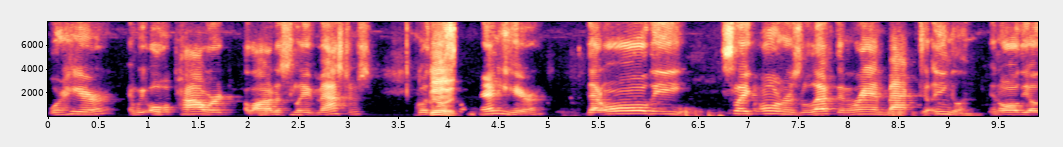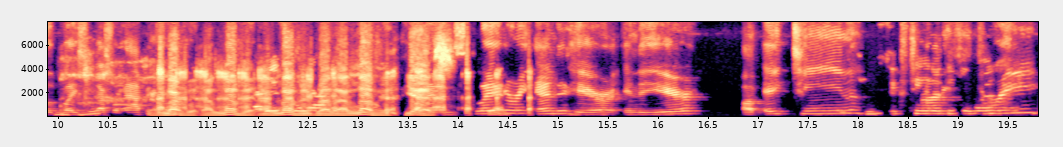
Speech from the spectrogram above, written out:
were here and we overpowered a lot of the slave masters because there's so many here that all the slave owners left and ran back to England and all the other places. Mhm. That's what happened. I love it. I love it. I love it, brother. I love it. Yes. And slavery ended here in the year of 1833, I think it was.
